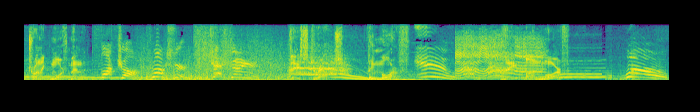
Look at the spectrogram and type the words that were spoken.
Electronic Morphmen. Lockjaw, Rockster, Cascade! They stretch. They morph. Ew! They unmorph. Whoa!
